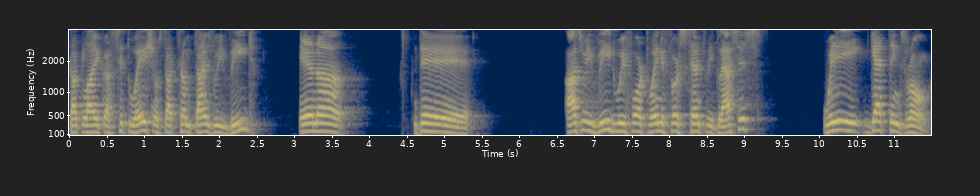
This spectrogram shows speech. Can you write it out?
that like uh, situations that sometimes we read and uh, the as we read with our 21st century glasses we get things wrong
